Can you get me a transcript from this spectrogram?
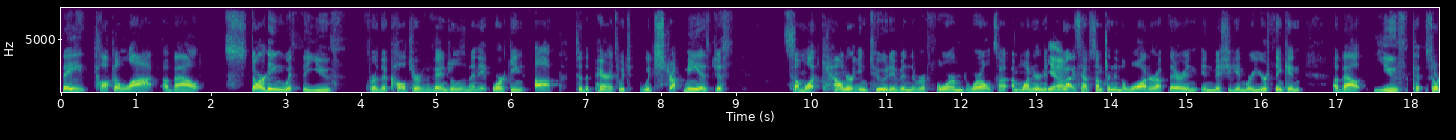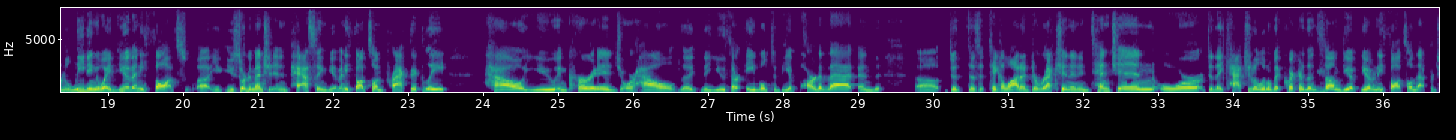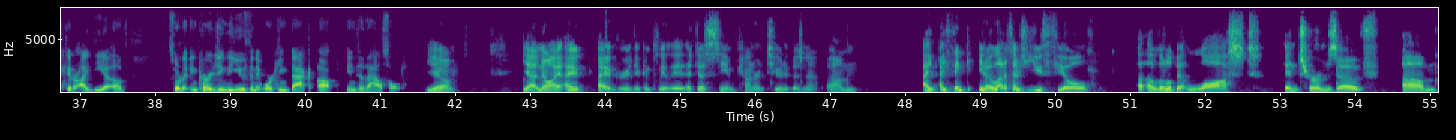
they talked a lot about starting with the youth for the culture of evangelism and it working up to the parents, which which struck me as just somewhat counterintuitive in the reformed world. So I'm wondering if yeah. you guys have something in the water up there in, in Michigan where you're thinking about youth sort of leading the way. Do you have any thoughts? Uh, you, you sort of mentioned it in passing. Do you have any thoughts on practically how you encourage or how the, the youth are able to be a part of that? And uh, do, does it take a lot of direction and intention, or do they catch it a little bit quicker than mm-hmm. some? Do you have, do you have any thoughts on that particular idea of sort of encouraging the youth and it working back up into the household? Yeah, yeah, no, I, I, I agree with you completely. It does seem counterintuitive, doesn't it? Um, I I think you know a lot of times youth feel a, a little bit lost in terms of um,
